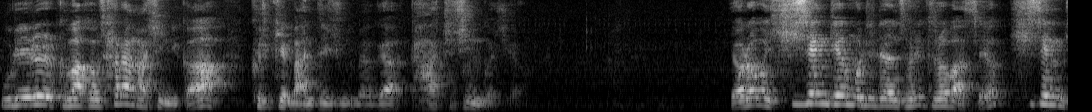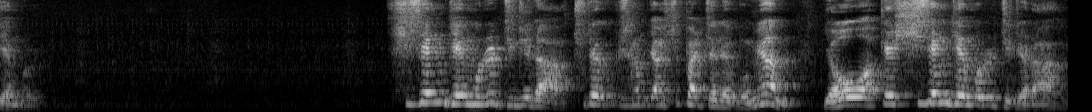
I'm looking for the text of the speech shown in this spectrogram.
우리를 그만큼 사랑하시니까 그렇게 만드시가 다 주시는 거죠. 여러분 희생제물이라는 소리 들어봤어요? 희생제물. 희생제물을 드리라. 출애굽기 3장 18절에 보면 여호와께 희생제물을 드려라.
